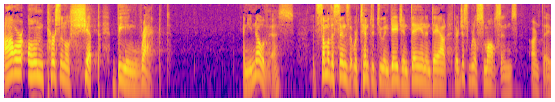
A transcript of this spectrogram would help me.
our own personal ship being wrecked. And you know this, that some of the sins that we're tempted to engage in day in and day out, they're just real small sins, aren't they?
